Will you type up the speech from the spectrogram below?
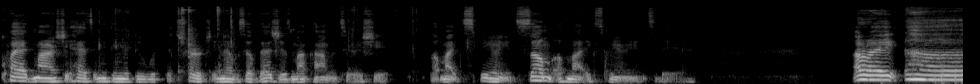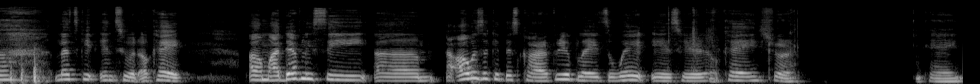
quagmire shit, has anything to do with the church in of itself. That's just my commentary shit about my experience, some of my experience there. All right, uh, let's get into it. Okay, um, I definitely see, um, I always look at this card, Three of Blades, the way it is here. Okay, sure. Okay,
